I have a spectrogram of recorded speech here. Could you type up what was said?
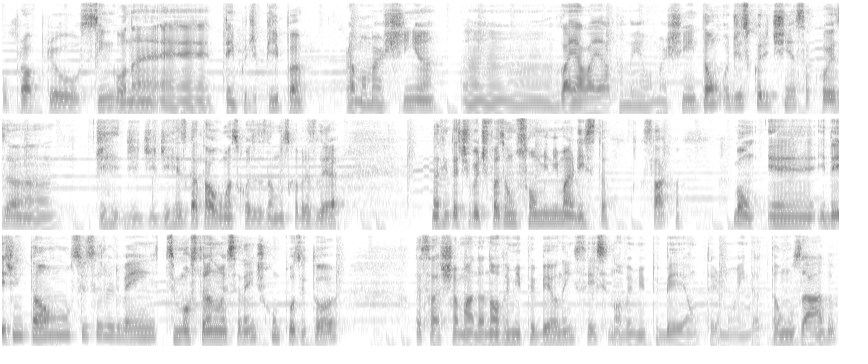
O próprio single, né, é Tempo de Pipa, é uma marchinha. Hum, Laia Laia também é uma marchinha. Então o disco ele tinha essa coisa de, de, de resgatar algumas coisas da música brasileira na tentativa de fazer um som minimalista, saca? Bom, é, e desde então o Cícero vem se mostrando um excelente compositor, dessa chamada nova MPB. Eu nem sei se nova MPB é um termo ainda tão usado,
